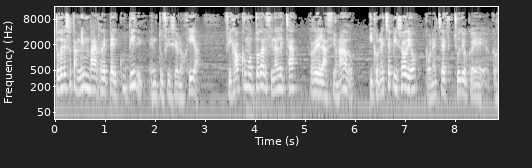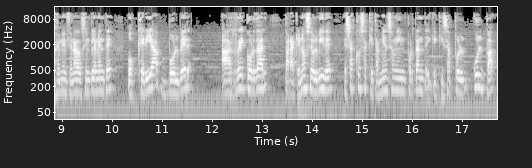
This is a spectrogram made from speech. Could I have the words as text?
Todo eso también va a repercutir en tu fisiología. Fijaos cómo todo al final está relacionado. Y con este episodio, con este estudio que, que os he mencionado simplemente, os quería volver a recordar para que no se olvide esas cosas que también son importantes y que quizás por culpa,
